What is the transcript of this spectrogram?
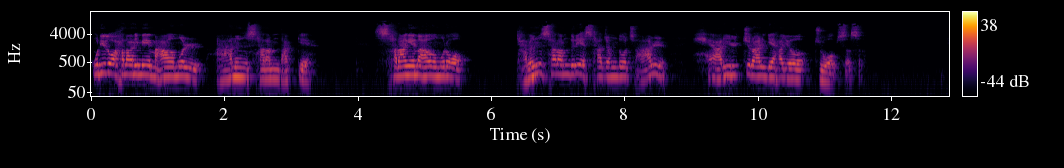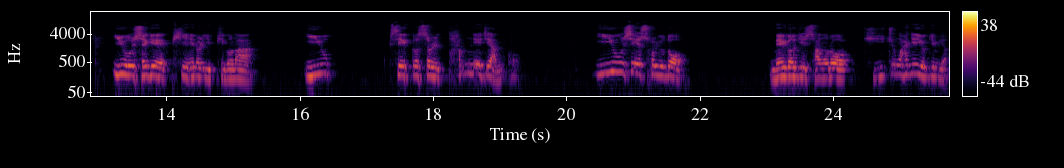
우리도 하나님의 마음을 아는 사람답게 사랑의 마음으로 다른 사람들의 사정도 잘 헤아릴 줄 알게 하여 주옵소서. 이웃에게 피해를 입히거나 이웃의 것을 탐내지 않고 이웃의 소유도 내 것 이상으로 귀중하게 여기며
